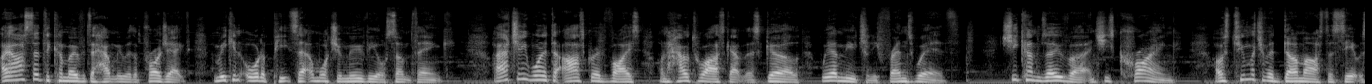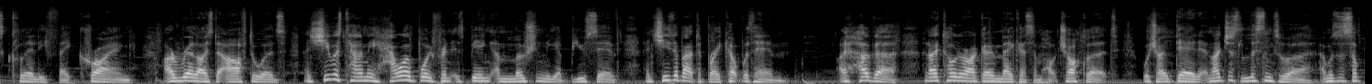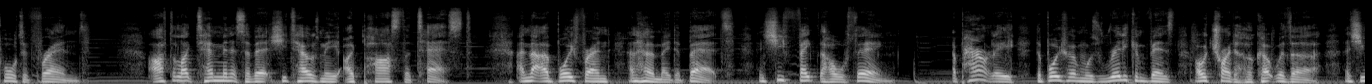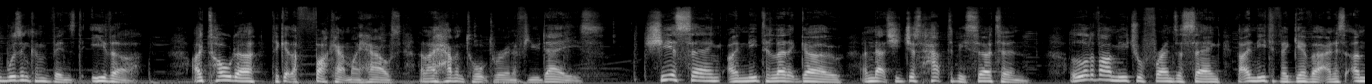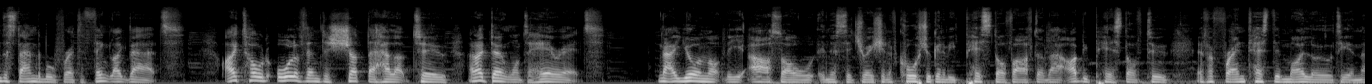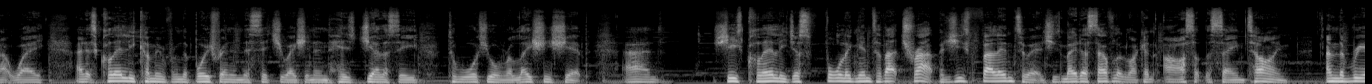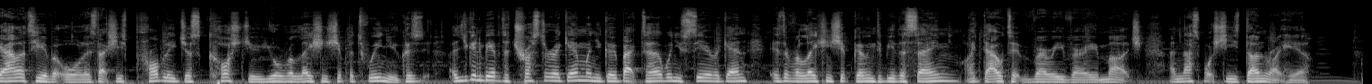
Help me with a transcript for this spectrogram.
I asked her to come over to help me with a project, and we can order pizza and watch a movie or something. I actually wanted to ask her advice on how to ask out this girl we are mutually friends with. She comes over and she's crying. I was too much of a dumbass to see it was clearly fake crying. I realised it afterwards, and she was telling me how her boyfriend is being emotionally abusive and she's about to break up with him. I hug her and I told her I'd go make her some hot chocolate, which I did, and I just listened to her and was a supportive friend. After like 10 minutes of it, she tells me I passed the test, and that her boyfriend and her made a bet, and she faked the whole thing. Apparently, the boyfriend was really convinced I would try to hook up with her, and she wasn't convinced either. I told her to get the fuck out my house, and I haven't talked to her in a few days. She is saying I need to let it go, and that she just had to be certain. A lot of our mutual friends are saying that I need to forgive her, and it's understandable for her to think like that. I told all of them to shut the hell up too, and I don't want to hear it. Now, you're not the asshole in this situation. Of course, you're going to be pissed off after that. I'd be pissed off too if a friend tested my loyalty in that way. And it's clearly coming from the boyfriend in this situation and his jealousy towards your relationship. And she's clearly just falling into that trap and she's fell into it and she's made herself look like an ass at the same time. And the reality of it all is that she's probably just cost you your relationship between you. Because are you going to be able to trust her again when you go back to her, when you see her again? Is the relationship going to be the same? I doubt it very, very much. And that's what she's done right here.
